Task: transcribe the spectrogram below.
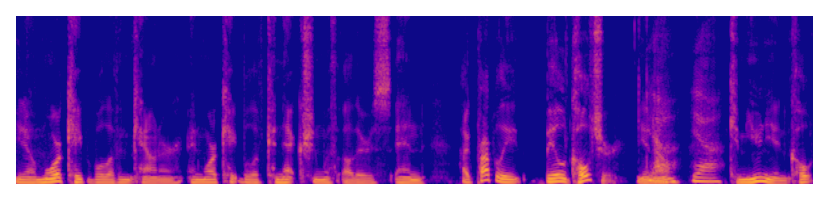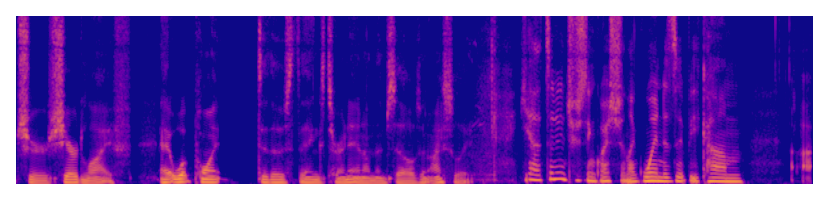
you know, more capable of encounter and more capable of connection with others and like properly build culture, you yeah know, yeah communion, culture, shared life. At what point do those things turn in on themselves and isolate? Yeah, it's an interesting question. Like, when does it become, uh,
